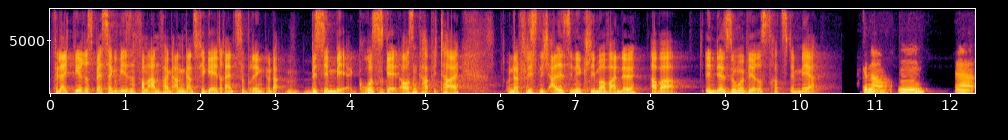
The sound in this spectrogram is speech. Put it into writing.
vielleicht wäre es besser gewesen, von Anfang an ganz viel Geld reinzubringen oder ein bisschen mehr, großes Geld Außenkapital. Und dann fließt nicht alles in den Klimawandel, aber in der Summe wäre es trotzdem mehr. Genau. Mhm. Ja.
